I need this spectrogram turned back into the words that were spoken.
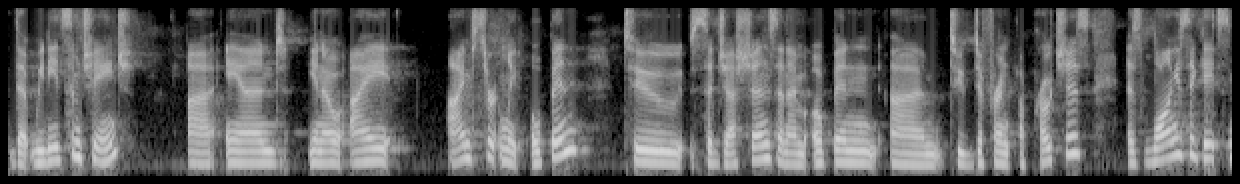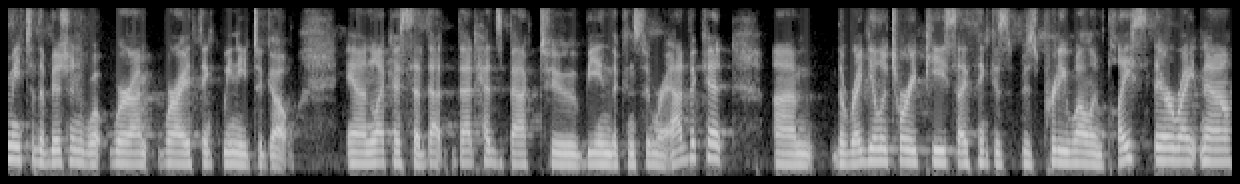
that we need some change, uh, and you know I I'm certainly open to suggestions and I'm open um, to different approaches as long as it gets me to the vision where I'm where I think we need to go. And like I said, that that heads back to being the consumer advocate. Um, the regulatory piece I think is is pretty well in place there right now,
